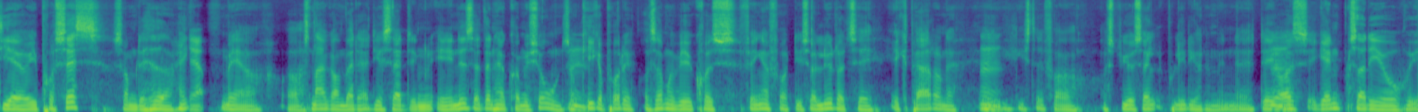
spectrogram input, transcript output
De er jo i proces, som det hedder, ikke? Ja. med at, at snakke om, hvad det er. De har sat en, en nedsat den her kommission, som mm. kigger på det, og så må vi jo krydse fingre for, at de så lytter til eksperterne, mm. i, i stedet for at styre selv politikerne. Men øh, det er jo mm. også, igen, så er det jo i,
